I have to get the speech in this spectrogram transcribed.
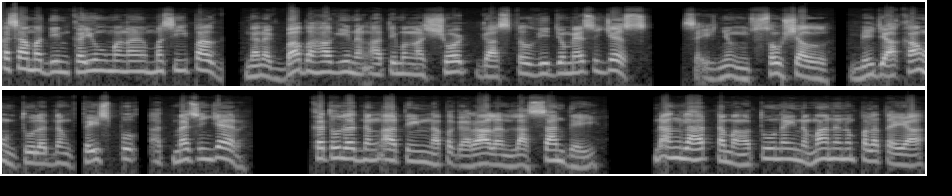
Kasama din kayong mga masipag na nagbabahagi ng ating mga short gospel video messages sa inyong social media account tulad ng Facebook at Messenger. Katulad ng ating napag-aralan last Sunday na ang lahat ng mga tunay na mananampalataya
